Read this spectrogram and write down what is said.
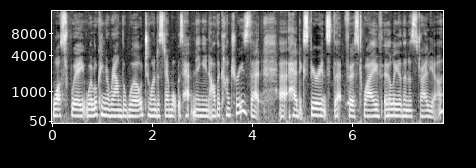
whilst we were looking around the world to understand what was happening in other countries that uh, had experienced that first wave earlier than Australia,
